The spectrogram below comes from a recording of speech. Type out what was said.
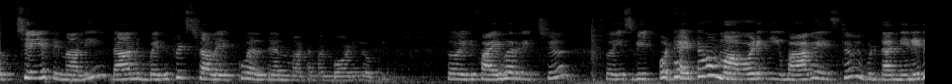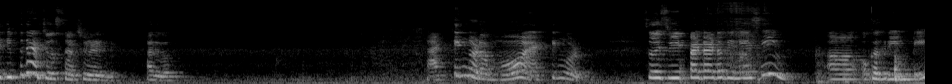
వచ్చేయే తినాలి. దాని బెనిఫిట్స్ చాలా ఎక్కువ వెళ్తాయి అనమాట మన బాడీలోకి. సో ఇది ఫైబర్ రిచ్. సో ఈ స్వీట్ పొటాటో మా వాడికి బాగా ఇష్టం. ఇప్పుడు దాన్ని నేనేటి తిప్పితే అటు చూస్తాడు చూడండి. అదిగో. యాక్టింగ్ కూడా అమ్మో యాక్టింగ్ కూడా సో ఈ స్వీట్ పొటాటో తినేసి ఒక గ్రీన్ టీ.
